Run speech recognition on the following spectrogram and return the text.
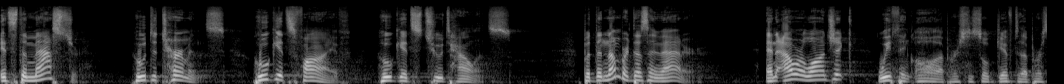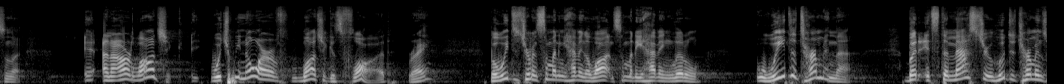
It's the master who determines who gets five, who gets two talents. But the number doesn't matter. In our logic, we think, oh, that person's so gifted, that person. And our logic, which we know our logic is flawed, right? But we determine somebody having a lot and somebody having little. We determine that. But it's the master who determines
